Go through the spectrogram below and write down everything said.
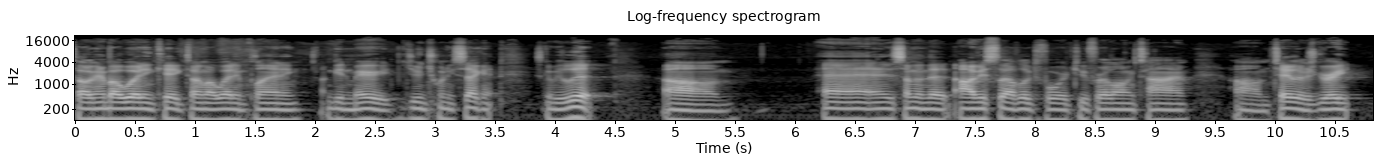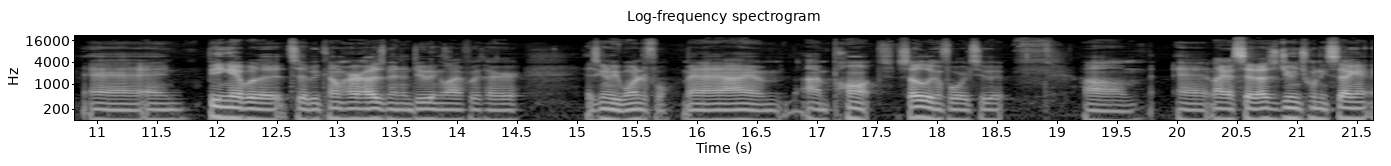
Talking about wedding cake. Talking about wedding planning. I'm getting married June 22nd. It's gonna be lit. Um, and it's something that obviously I've looked forward to for a long time. Um, Taylor's great, and, and being able to, to become her husband and doing life with her is gonna be wonderful, man. I am I'm pumped. So looking forward to it. Um, and like I said, that's June 22nd,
